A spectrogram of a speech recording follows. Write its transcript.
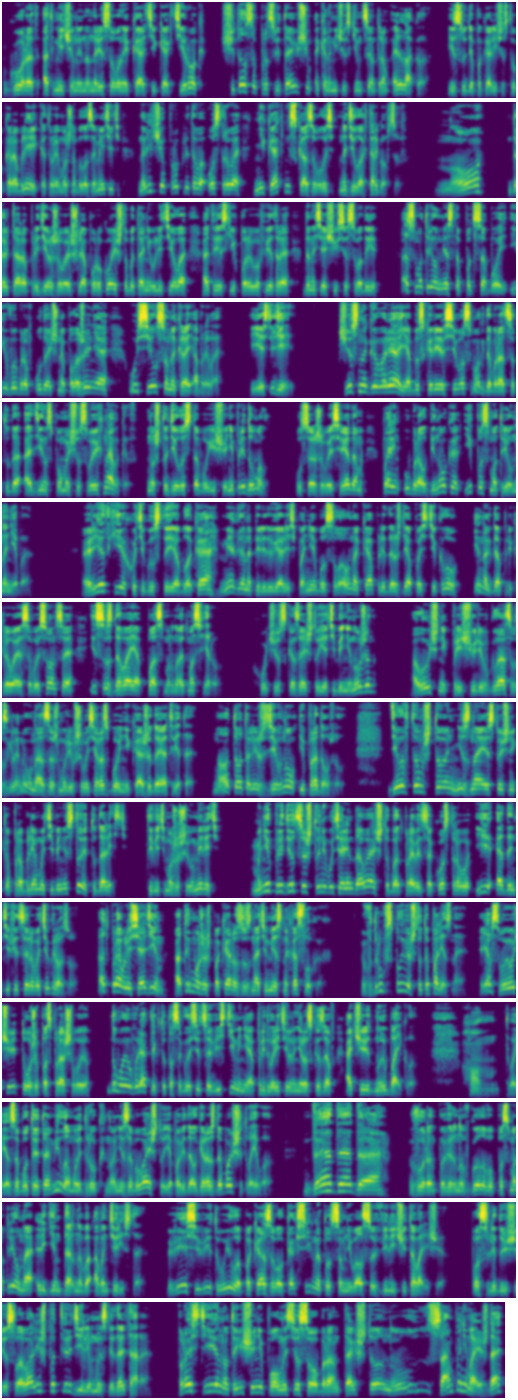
Город, отмеченный на нарисованной карте как Тирок, считался процветающим экономическим центром Эллако. И, судя по количеству кораблей, которые можно было заметить, наличие проклятого острова никак не сказывалось на делах торговцев. «Ну, Дальтара, придерживая шляпу рукой, чтобы та не улетела от резких порывов ветра, доносящихся с воды, осмотрел место под собой и, выбрав удачное положение, уселся на край обрыва. «Есть идеи?» «Честно говоря, я бы, скорее всего, смог добраться туда один с помощью своих навыков, но что делать с тобой еще не придумал». Усаживаясь рядом, парень убрал бинокль и посмотрел на небо. Редкие, хоть и густые облака, медленно передвигались по небу, словно капли дождя по стеклу, иногда прикрывая собой солнце и создавая пасмурную атмосферу. «Хочешь сказать, что я тебе не нужен?» А лучник, прищурив глаз, взглянул на зажмурившегося разбойника, ожидая ответа. Но тот лишь зевнул и продолжил. «Дело в том, что, не зная источника проблемы, тебе не стоит туда лезть. Ты ведь можешь и умереть. Мне придется что-нибудь арендовать, чтобы отправиться к острову и идентифицировать угрозу. Отправлюсь один, а ты можешь пока разузнать у местных о слухах. Вдруг всплывет что-то полезное. Я, в свою очередь, тоже поспрашиваю. Думаю, вряд ли кто-то согласится ввести меня, предварительно не рассказав очередную байку. Хм, твоя забота это мило, мой друг, но не забывай, что я повидал гораздо больше твоего. Да-да-да. Ворон, повернув голову, посмотрел на легендарного авантюриста. Весь вид Уилла показывал, как сильно тот сомневался в величии товарища. Последующие слова лишь подтвердили мысли Дальтара. «Прости, но ты еще не полностью собран, так что, ну, сам понимаешь, да?»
